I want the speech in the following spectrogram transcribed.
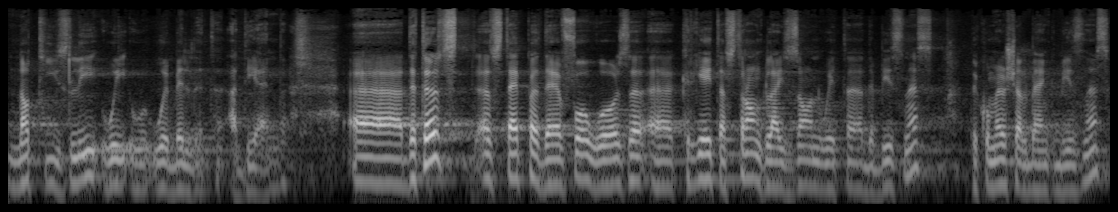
not easily, we, we build it at the end. Uh, the third uh, step, uh, therefore, was uh, create a strong liaison with the business, the commercial bank business.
